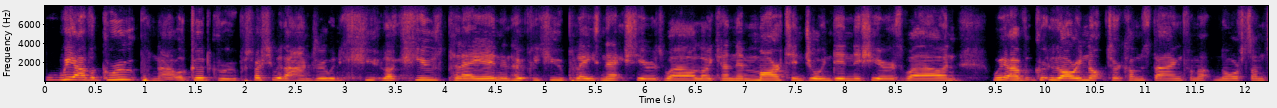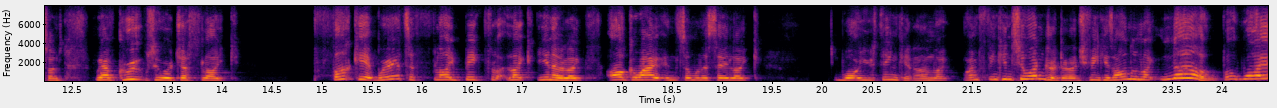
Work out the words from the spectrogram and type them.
we have a group now, a good group, especially with Andrew and Hugh, like Hugh's playing, and hopefully Hugh plays next year as well. Like, and then Martin joined in this year as well, and we have Laurie Noctor comes down from up north sometimes. We have groups who are just like, fuck it, we're here to fly big, fly, like you know, like I'll go out and someone will say like, what are you thinking? And I'm like, I'm thinking 200. They're like, do you think it's on? I'm like, no, but why?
